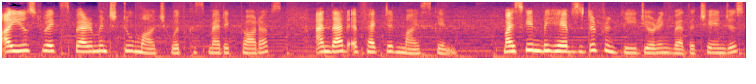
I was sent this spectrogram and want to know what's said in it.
I used to experiment too much with cosmetic products and that affected my skin. My skin behaves differently during weather changes,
